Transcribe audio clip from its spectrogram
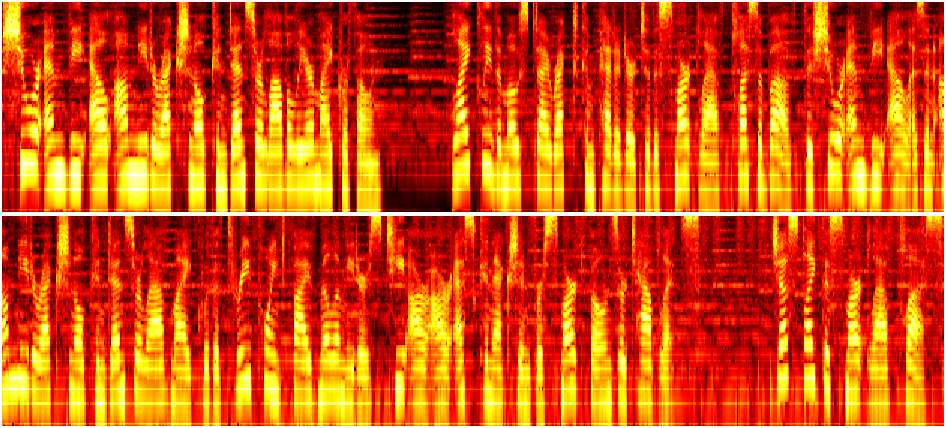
Shure MVL Omnidirectional Condenser Lavalier Microphone. Likely the most direct competitor to the SmartLav Plus above, the Shure MVL is an omnidirectional condenser lav mic with a 3.5mm TRRS connection for smartphones or tablets. Just like the SmartLav Plus,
